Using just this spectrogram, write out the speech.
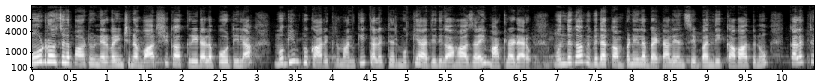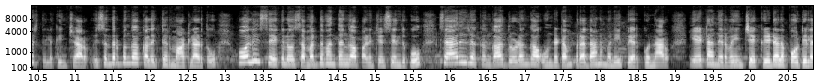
మూడు రోజుల పాటు నిర్వహించిన వార్షిక క్రీడల పోటీల ముగింపు కార్యక్రమానికి కలెక్టర్ ముఖ్య అతిథిగా హాజరై మాట్లాడారు. ముందుగా వివిధ కంపెనీల బెటాలియన్ సిబ్బంది కవాతును కలెక్టర్ తిలకించారు. ఈ సందర్భంగా కలెక్టర్ మాట్లాడుతూ పోలీస్ శాఖలో సమర్థవంతంగా పనిచేసేందుకు శారీరకంగా దృఢంగా ఉండటం ప్రధానమని పేర్కొన్నారు. ఏటా నిర్వహించే క్రీడల పోటీల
